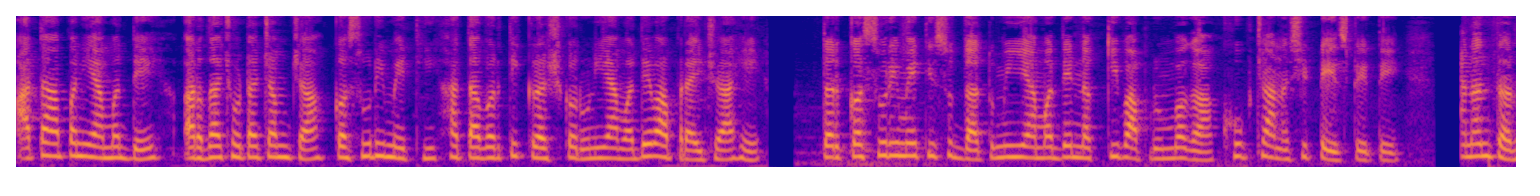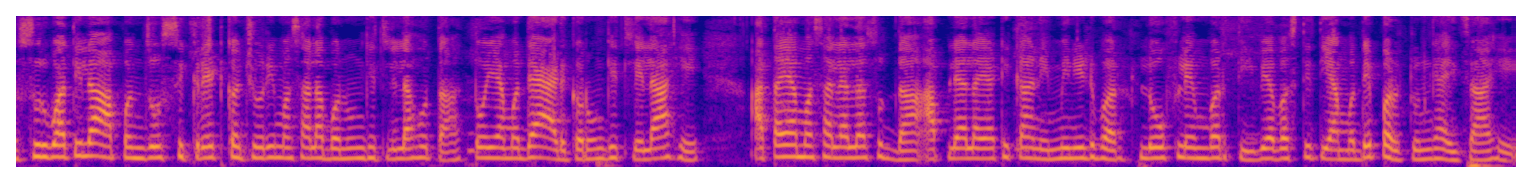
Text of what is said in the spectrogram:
आता आपण यामध्ये अर्धा छोटा चमचा कसुरी मेथी हातावरती क्रश करून यामध्ये वापरायची आहे. तर कसुरी मेथी सुद्धा तुम्ही यामध्ये नक्की वापरून बघा खूप छान अशी टेस्ट येते. त्यानंतर सुरुवातीला आपण जो सिक्रेट कचोरी मसाला बनवून घेतलेला होता तो यामध्ये ऍड करून घेतलेला आहे. आता या मसाल्याला सुद्धा आपल्याला या ठिकाणी मिनिटभर लो फ्लेमवरती व्यवस्थित यामध्ये परतून घ्यायचा आहे.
